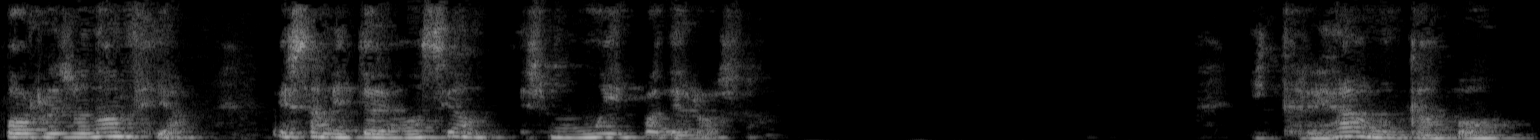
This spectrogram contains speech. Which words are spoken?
por resonancia. Esa emoción es muy poderosa y crea un campo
